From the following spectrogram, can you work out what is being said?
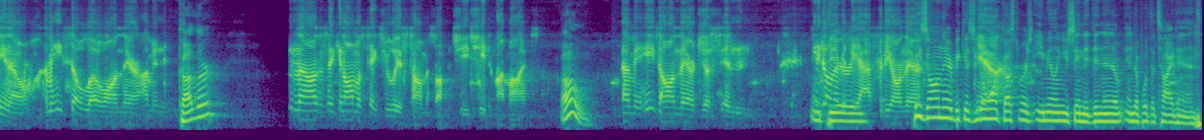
you know, I mean, he's so low on there. I mean, Cutler? no, I was gonna say, you can almost take Julius Thomas off the cheat sheet in my mind. Oh, I mean, he's on there just in. In He's on there theory, he has to be on there. he's on there because you don't Yeah. want customers emailing you saying they didn't end up, end up with a tight end,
